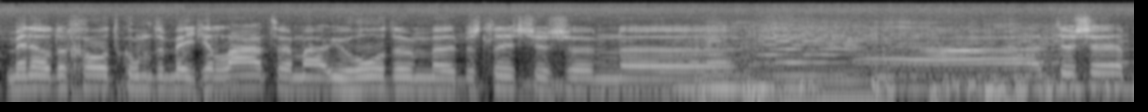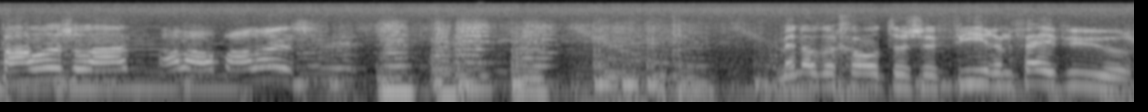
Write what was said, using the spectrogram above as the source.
Menno de Groot komt een beetje later, maar u hoort hem eh, beslist tussen... eh, ja, tussen Paulus, laat? Hallo Paulus. Menno de Groot tussen 4 en 5 uur.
